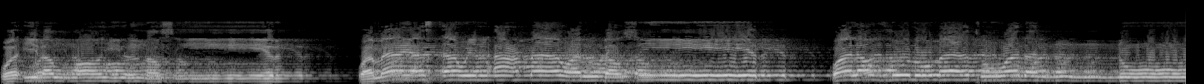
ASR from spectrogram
وإلى الله المصير وما يستوي الأعمى والبصير ولا الظلمات ولا النور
